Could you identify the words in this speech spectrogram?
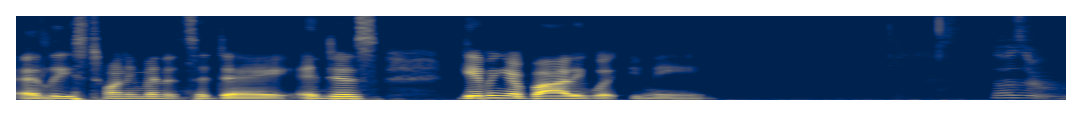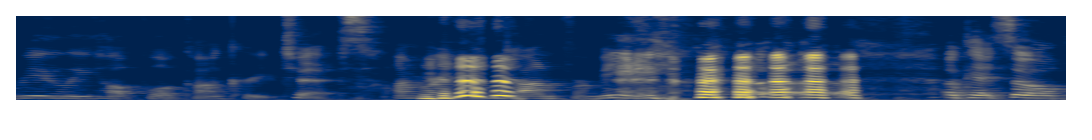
at least 20 minutes a day, and just giving your body what you need. Those are really helpful concrete tips. I'm writing them down for me. okay, so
